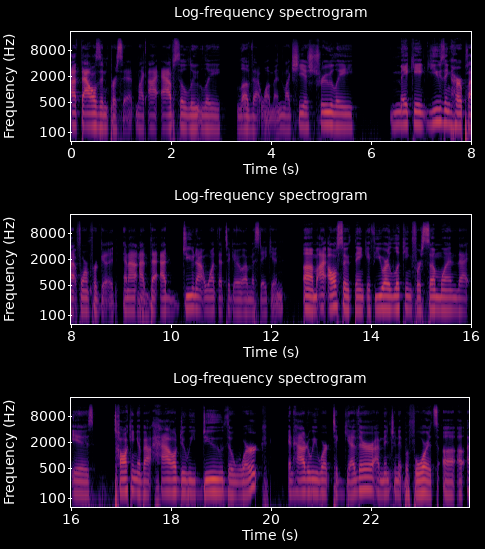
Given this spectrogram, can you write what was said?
a thousand percent. Like I absolutely love that woman. Like she is truly making using her platform for good, and I, I Mhm. that I do not want that to go unmistaken. Um, I also think if you are looking for someone that is talking about how do we do the work and how do we work together, I mentioned it before. It's uh, uh I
